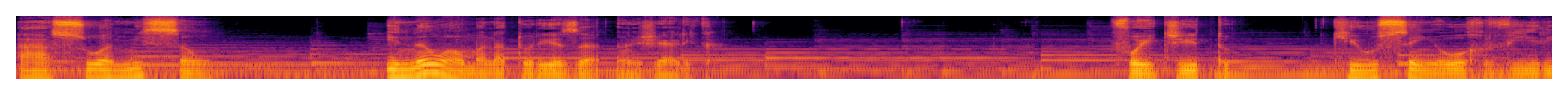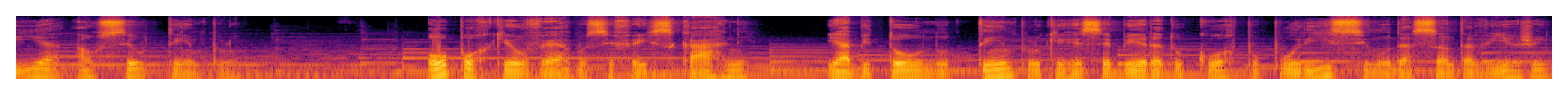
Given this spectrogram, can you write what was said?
à sua missão e não a uma natureza angélica. Foi dito que o Senhor viria ao seu templo, ou porque o Verbo se fez carne e habitou no templo que recebera do corpo puríssimo da Santa Virgem,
